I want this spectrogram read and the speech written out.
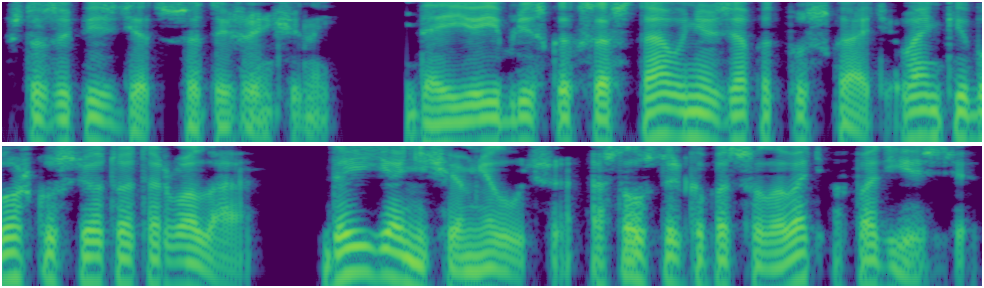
Что за пиздец с этой женщиной? Да ее и близко к составу нельзя подпускать. Ваньке бошку с лету оторвала. Да и я ничем не лучше. Осталось только поцеловать в подъезде.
